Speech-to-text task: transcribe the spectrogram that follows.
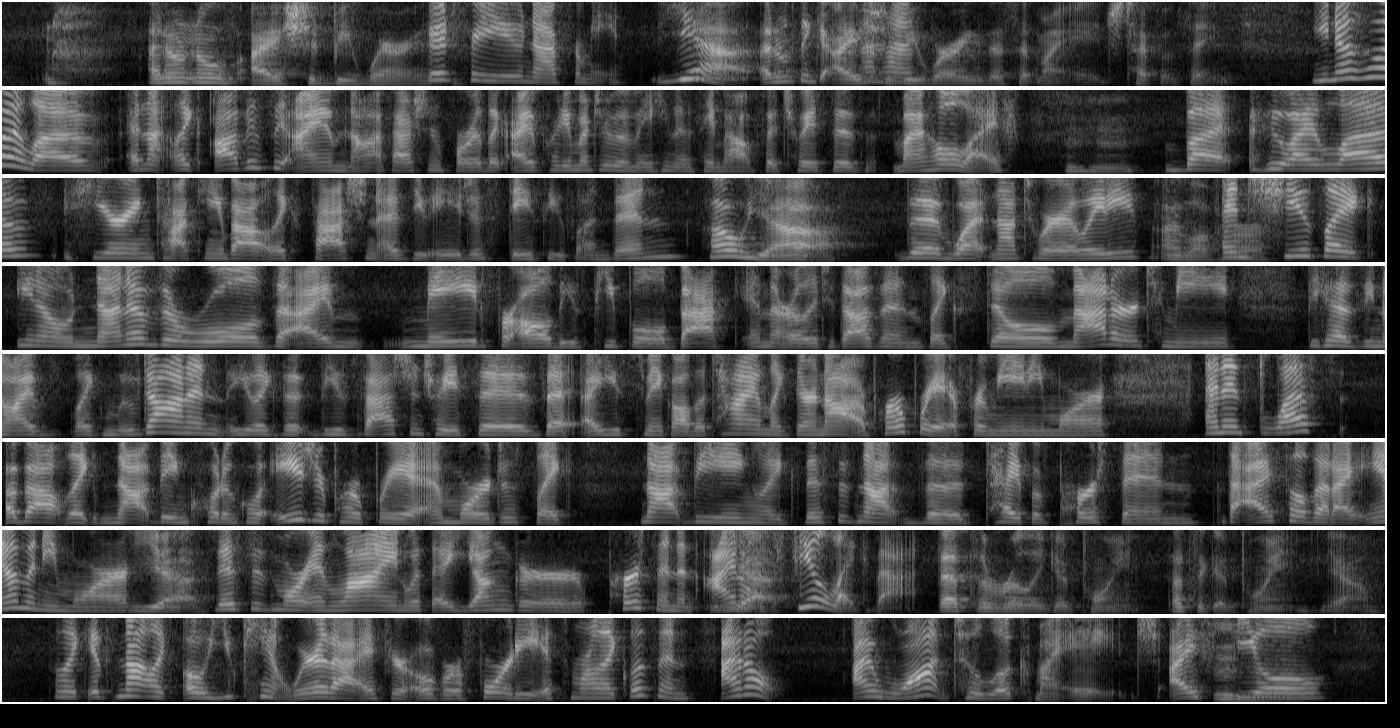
I don't know if I should be wearing. Good for you, not for me. Yeah, I don't think I should Uh-huh. be wearing this at my age, type of thing. You know who I love, and I, like obviously I am not fashion forward. Like I pretty much have been making the same outfit choices my whole life. Mm-hmm. But who I love hearing talking about like fashion as you age is Stacy London. Oh yeah, the what not to wear lady. I love her. And she's like, you know, none of the rules that I made for all these people back in the early 2000s like still matter to me because you know I've like moved on and like the, these fashion choices that I used to make all the time like they're not appropriate for me anymore. And it's less about like not being quote unquote age appropriate and more just like not being like this is not the type of person that I feel that I am anymore. Yes. This is more in line with a younger person and I don't feel like that. that's a really good point. That's a good point. Yeah. Like it's not like, oh, you can't wear that if you're over 40. It's more like, listen, I don't I want to look my age. I Mm-hmm.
